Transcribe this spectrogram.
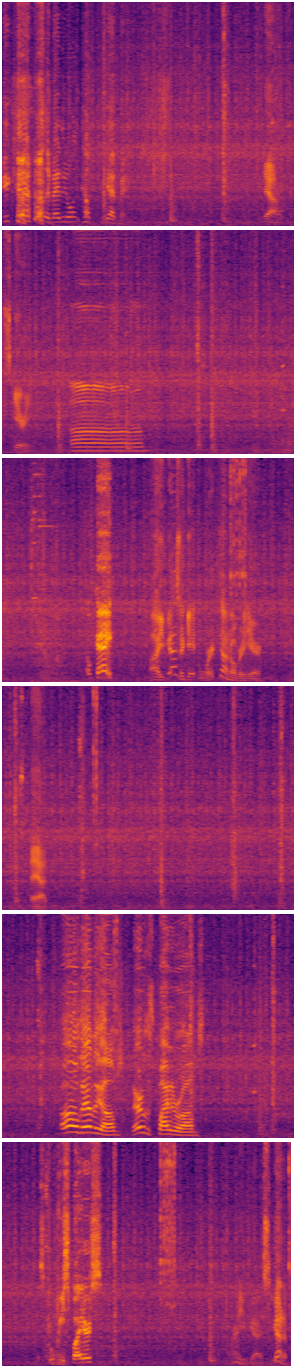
Be careful if anyone comes to get me. yeah, it's scary. Um. Okay. Wow, you guys are getting work done over here. That's bad. Oh, there are the arms. There are the spider arms. The spoopy spiders. Where are you guys? You gotta be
